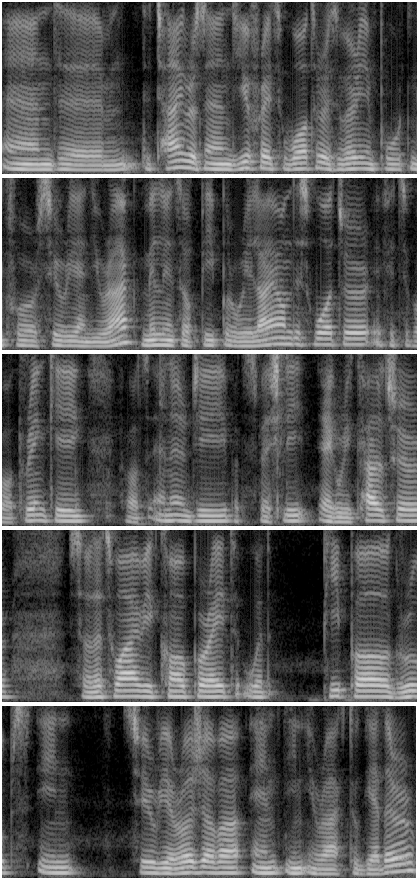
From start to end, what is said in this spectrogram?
and um, the Tigris and Euphrates water is very important for Syria and Iraq. Millions of people rely on this water if it's about drinking, about energy, but especially agriculture. So that's why we cooperate with people, groups in Syria, Rojava, and in Iraq together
